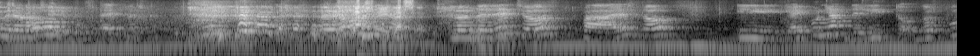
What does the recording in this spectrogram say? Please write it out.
pero luego, eh. Pero luego los derechos para esto y, y ahí ponía delito, dos puntos.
